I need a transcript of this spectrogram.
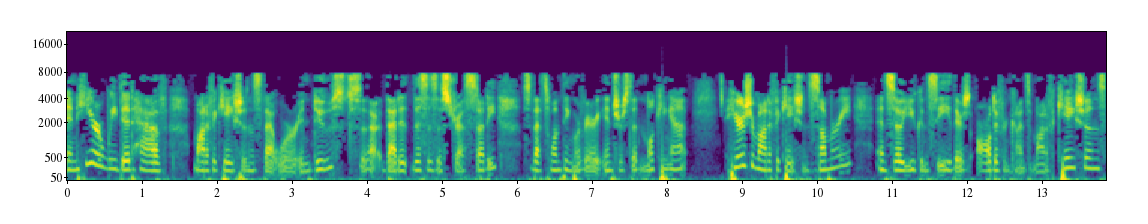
and here we did have modifications that were induced, so that, that is, this is a stress study, so that's one thing we're very interested in looking at. Here's your modification summary, and so you can see there's all different kinds of modifications,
